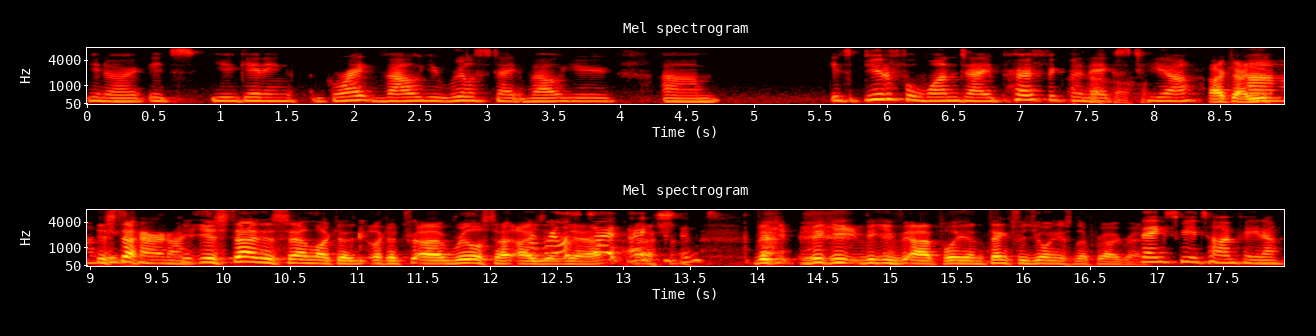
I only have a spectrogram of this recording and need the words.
You know, it's you're getting great value, real estate value. Um, it's beautiful one day, perfect the next here. Okay, you, Um, you're, sta- you're starting to sound like a like a uh, real estate A agent real now. estate agent. Vicky, Vicky, Vicky uh, Plehan, thanks for joining us on the program. Thanks for your time, Peter.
